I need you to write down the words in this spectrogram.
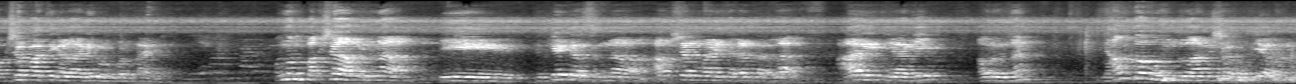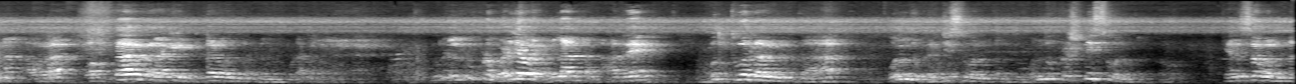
ಪಕ್ಷಪಾತಿಗಳಾಗಿ ನೋಡ್ಕೊಳ್ತಾ ಇದ್ದಾರೆ. ಒಂದೊಂದು ಪಕ್ಷ ಅವ್ರನ್ನ ಈ ಕ್ರಿಕೆಟರ್ಸ್ ಆಪ್ಷನ್ ಮಾಡಿ ತಗೊಳ್ತಾರಲ್ಲ, ಆ ರೀತಿಯಾಗಿ ಅವರನ್ನ ಯಾವುದೋ ಒಂದು ಆಮಿಷ ಹುಡುಗಿ ಅವರನ್ನ ಅವರ ವಕ್ತಾರರಾಗಿ ಇಟ್ಕೊಳ್ಳುವಂಥದ್ದನ್ನು ಕೂಡ ಇವರೆಲ್ಲರೂ ಕೂಡ ಒಳ್ಳೆಯವರು ಇಲ್ಲ ಅಂತಲ್ಲ, ಆದ್ರೆ ವಿರುದ್ಧ ಒಂದು ಗರ್ಜಿಸುವಂಥದ್ದು ಒಂದು ಪ್ರಶ್ನಿಸುವಂಥದ್ದು ಕೆಲಸವನ್ನ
